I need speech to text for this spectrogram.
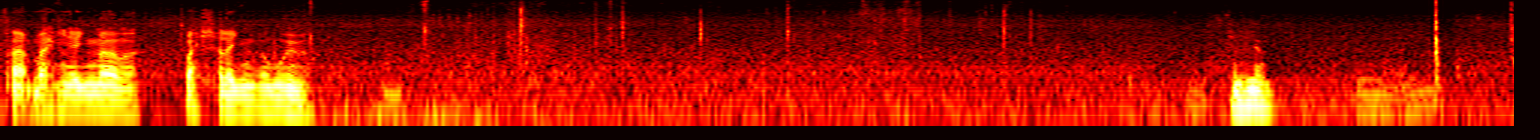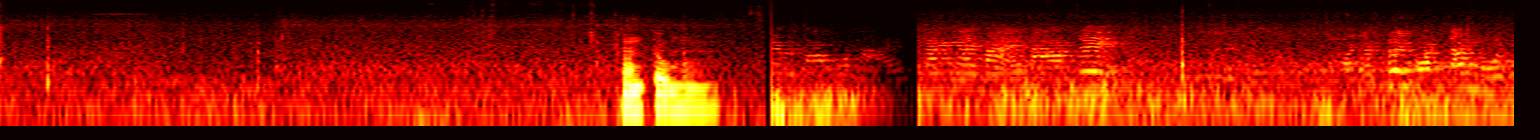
phạm bạch anh mơ mà bạch linh mơ mùi mà Chính nhầm Toàn tôm amor.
